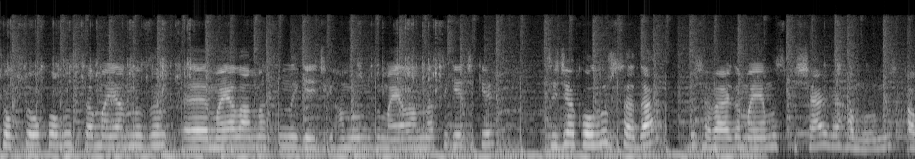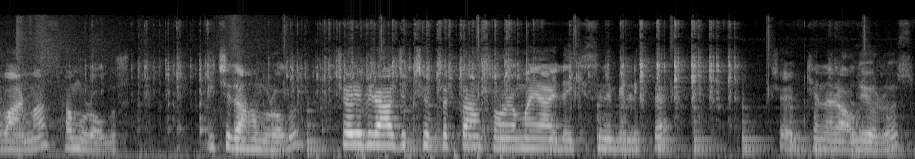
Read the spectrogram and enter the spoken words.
Çok soğuk olursa mayamızın e, mayalanmasını gecik, hamurumuzun mayalanması gecikir. Sıcak olursa da bu sefer de mayamız pişer ve hamurumuz kabarmaz, hamur olur. İçi de hamur olur. Şöyle birazcık çırptıktan sonra maya ile ikisini birlikte şöyle bir kenara alıyoruz.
